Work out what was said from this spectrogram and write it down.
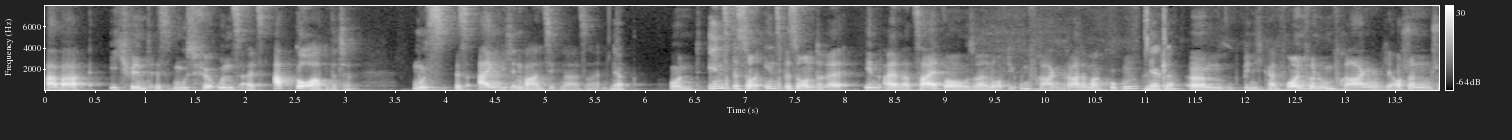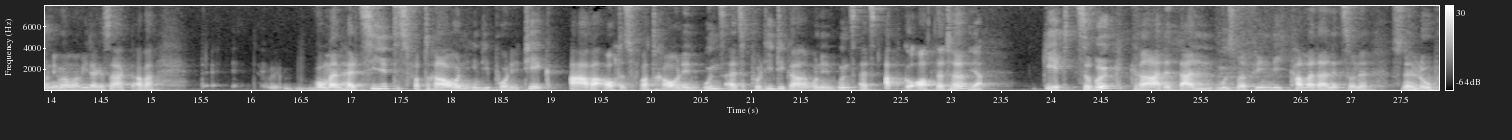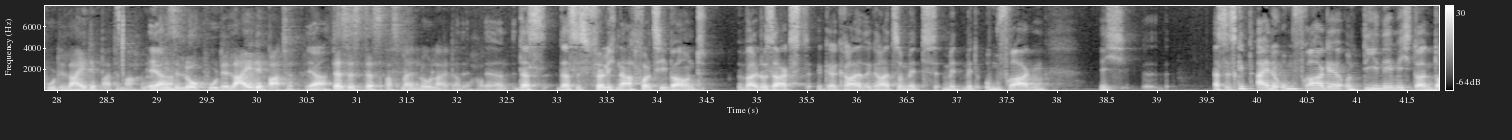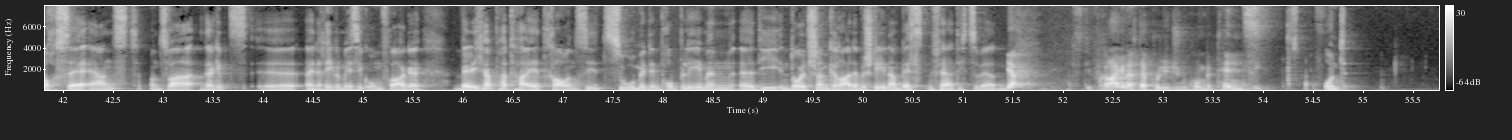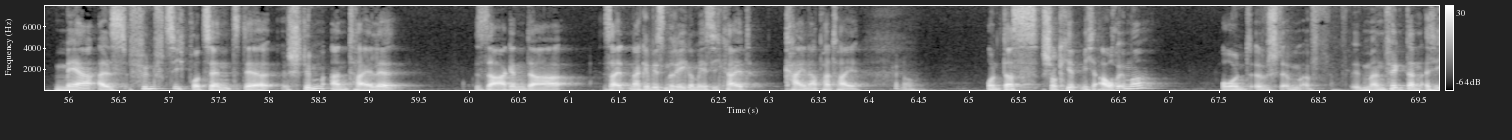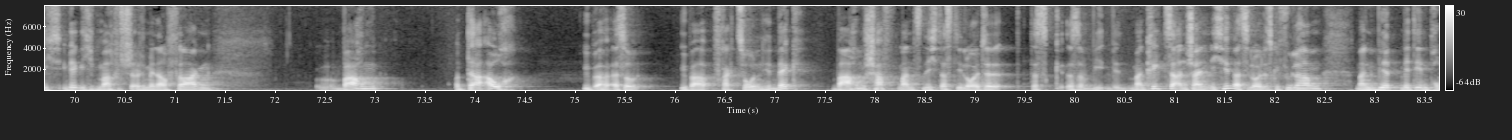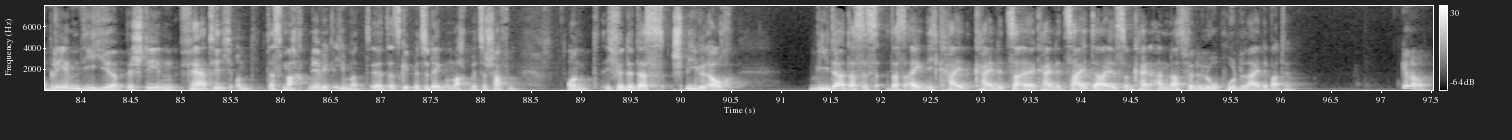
aber ich finde, es muss für uns als Abgeordnete, muss es eigentlich ein Warnsignal sein. Ja. Und insbesondere in einer Zeit, wo man muss man nur auf die Umfragen gerade mal gucken. Ja, klar. Ähm, bin ich kein Freund von Umfragen, habe ich auch schon, schon immer mal wieder gesagt, aber wo man halt sieht, das Vertrauen in die Politik, aber auch das Vertrauen in uns als Politiker und in uns als Abgeordnete ja. geht zurück. Gerade dann muss man, finde ich, kann man da nicht so eine, so eine Lobhudelei-Debatte machen. Und ja. diese Lobhudelei-Debatte, ja. das ist das, was mein Lowlight der Woche war. Das, das ist völlig nachvollziehbar und weil du sagst, gerade so mit, mit, mit Umfragen, ich, also es gibt eine Umfrage und die nehme ich dann doch sehr ernst. Und zwar, da gibt es äh, eine regelmäßige Umfrage, welcher Partei trauen Sie zu, mit den Problemen, äh, die in Deutschland gerade bestehen, am besten fertig zu werden? Ja, das ist die Frage nach der politischen Kompetenz. Und mehr als 50 Prozent der Stimmanteile sagen da seit einer gewissen Regelmäßigkeit keiner Partei. Genau. Und das schockiert mich auch immer. Und äh, man fängt dann, also ich wirklich stelle mir noch Fragen, warum, und da auch über, also über Fraktionen hinweg, warum schafft man es nicht, dass die Leute, das, also wie, man kriegt es ja anscheinend nicht hin, dass die Leute das Gefühl haben, man wird mit den Problemen, die hier bestehen, fertig. Und das macht mir wirklich immer, das gibt mir zu denken und macht mir zu schaffen. Und ich finde, das spiegelt auch wieder, dass, es, dass eigentlich kein, keine, äh, keine Zeit da ist und kein Anlass für eine Lobhudelei-Debatte. Genau.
